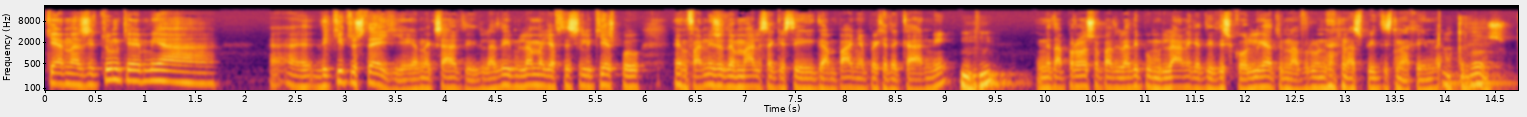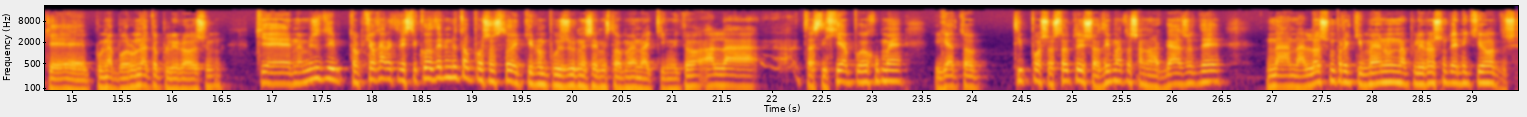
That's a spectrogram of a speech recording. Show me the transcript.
και αναζητούν και μια ε, ε, δική του στέγη ανεξάρτητη. Δηλαδή μιλάμε για αυτές τις ηλικίες που εμφανίζονται μάλιστα και στην καμπάνια που έχετε Είναι τα πρόσωπα δηλαδή που μιλάνε για τη δυσκολία του να βρουν ένα σπίτι στην Αθήνα. Ακριβώς. Και που να μπορούν να το πληρώσουν. Και νομίζω ότι το πιο χαρακτηριστικό δεν είναι το ποσοστό εκείνων που ζουν σε μισθωμένο ακίνητο, αλλά τα στοιχεία που έχουμε για το τι ποσοστό του εισοδήματος αναγκάζονται να αναλώσουν προκειμένου να πληρώσουν το ενοικιό τους.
